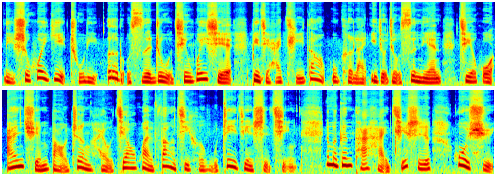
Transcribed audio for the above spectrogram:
理事会议处理俄罗斯入侵威胁，并且还提到乌克兰一九九四年接获安全保证，还有交换放弃核武这件事情。那么跟台海其实或许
